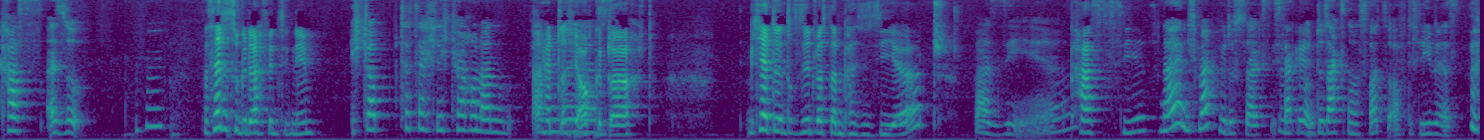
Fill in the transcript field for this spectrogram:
krass. Also, Was hättest du gedacht, wenn sie nehmen? ich glaube tatsächlich Caro und An Ich hätte ich auch gedacht. Mich hätte interessiert, was dann passiert. Basiert. Passiert. Nein, ich mag, wie du es sagst. Ich sag, Okay. Und du sagst nur das Wort so oft. Ich liebe es.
